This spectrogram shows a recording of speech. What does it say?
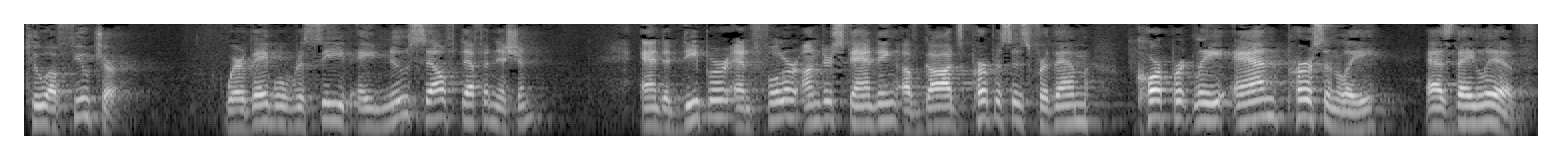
to a future where they will receive a new self definition and a deeper and fuller understanding of God's purposes for them corporately and personally as they live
